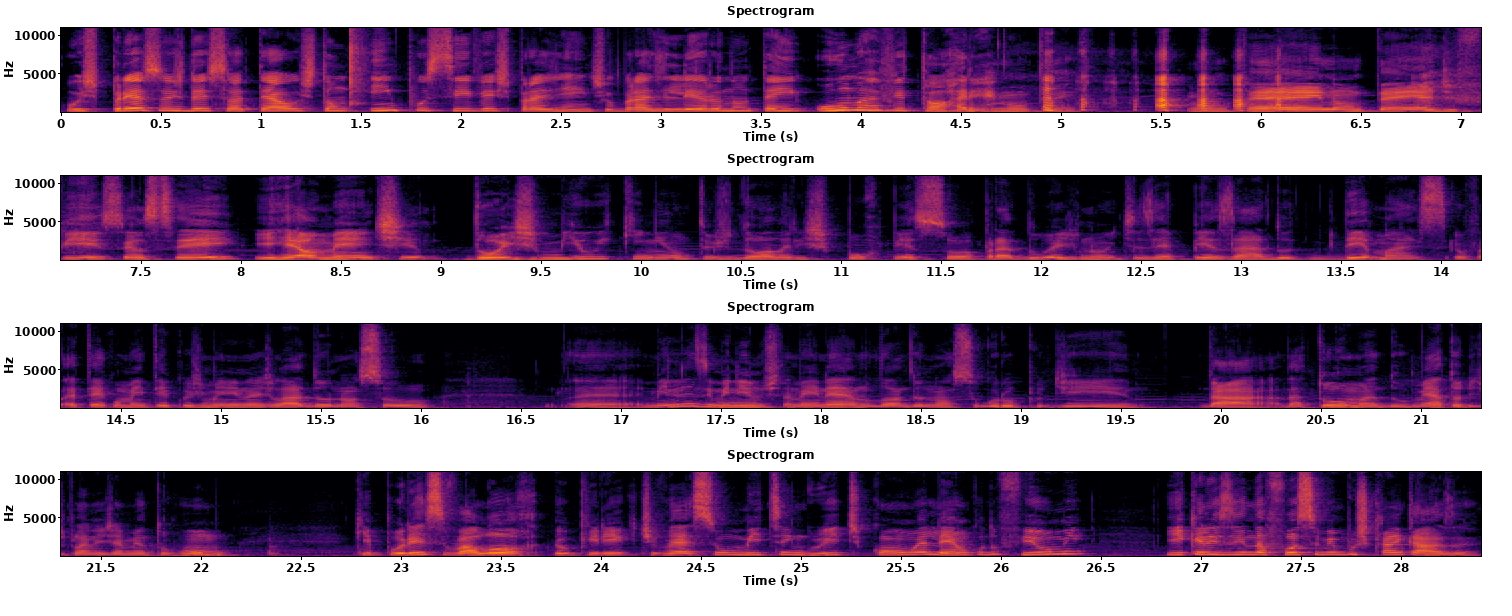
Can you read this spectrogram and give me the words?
Os preços desse hotel estão impossíveis pra gente. O brasileiro não tem uma vitória. Não tem. Não tem, não tem, é difícil, eu sei. E realmente, 2.500 dólares por pessoa para duas noites é pesado demais. Eu até comentei com as meninas lá do nosso. é, meninas e meninos também, né? Lá do nosso grupo de, da, da turma, do método de planejamento Rumo, que por esse valor eu queria que tivesse um meet and greet com o elenco do filme e que eles ainda fossem me buscar em casa.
